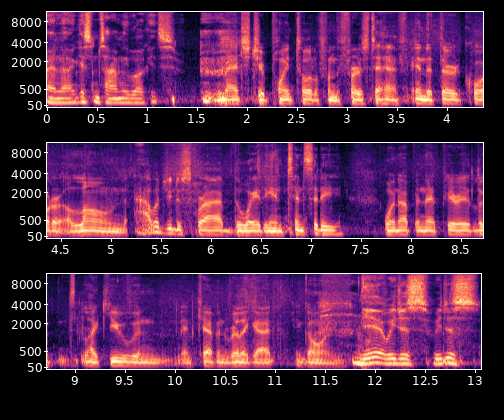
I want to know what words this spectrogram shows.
and uh, get some timely buckets. Matched your point total from the first half in the third quarter alone. How would you describe the way the intensity went up in that period? Looked like you and, and Kevin really got going. Yeah, we just we just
